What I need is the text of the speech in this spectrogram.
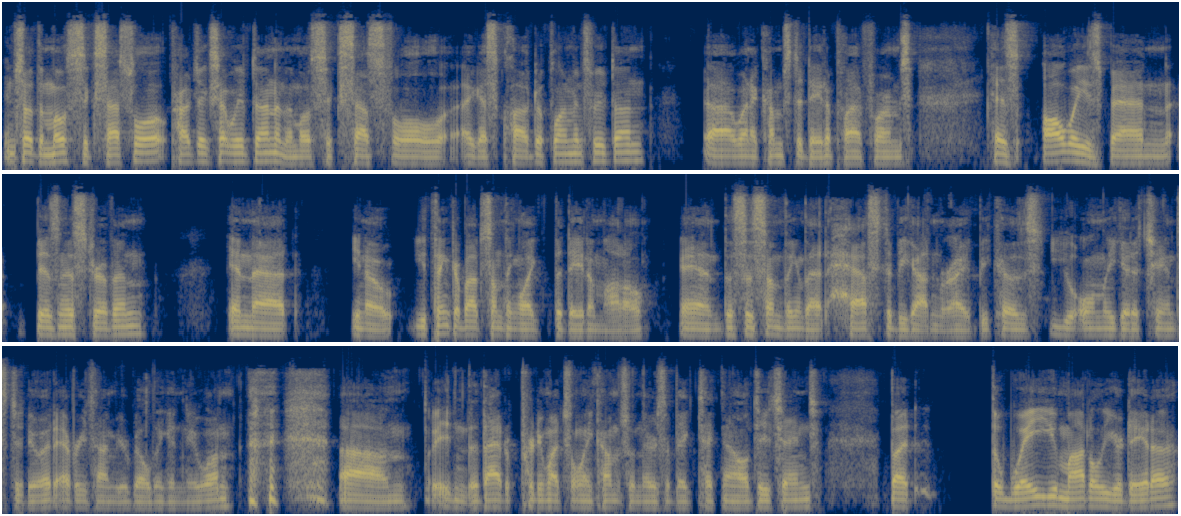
And so the most successful projects that we've done and the most successful, I guess, cloud deployments we've done uh, when it comes to data platforms has always been business driven in that you know, you think about something like the data model, and this is something that has to be gotten right because you only get a chance to do it every time you're building a new one. um, that pretty much only comes when there's a big technology change. But the way you model your data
